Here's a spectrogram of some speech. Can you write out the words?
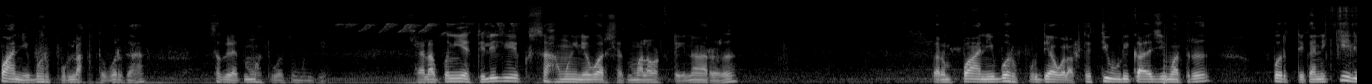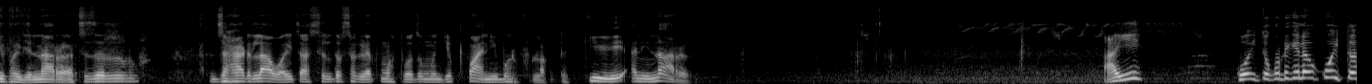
पाणी भरपूर लागतं बरं का? सगळ्यात महत्त्वाचं म्हणजे. ह्याला पण येतील एक सहा महिने वर्षात मला वाटतंय नारळ. कारण पाणी भरपूर द्यावं लागतं. तेवढी काळजी मात्र प्रत्येकाने केली पाहिजे. नारळाचं जर झाड लावायचं असेल तर सगळ्यात महत्त्वाचं म्हणजे पाणी भरपूर लागतं. केळी आणि नारळ. आई कोयतं कुठे गेलं? कोयत. कोयतं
